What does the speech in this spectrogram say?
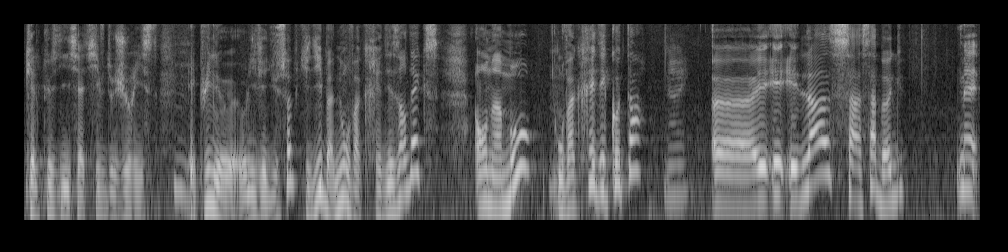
quelques initiatives de juristes. Hmm. Et puis Olivier Dussopt qui dit bah, nous, on va créer des index. En un mot, on va créer des quotas. Euh, et, là, ça, ça bug. Mais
